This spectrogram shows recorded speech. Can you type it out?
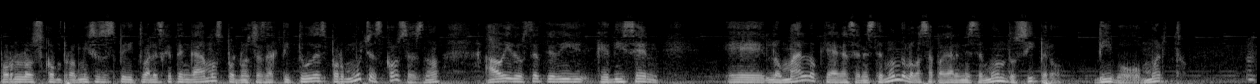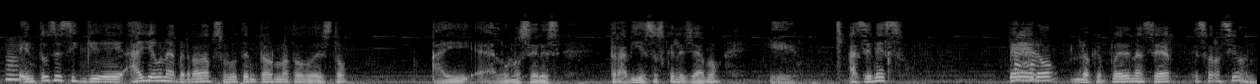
por los compromisos espirituales que tengamos, por nuestras actitudes, por muchas cosas, ¿no? ¿Ha oído usted que, di- que dicen, eh, lo malo que hagas en este mundo lo vas a pagar en este mundo? Sí, pero vivo o muerto. Entonces, sin que haya una verdad absoluta en torno a todo esto, hay algunos seres traviesos que les llamo, que hacen eso. Pero lo que pueden hacer es oración.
